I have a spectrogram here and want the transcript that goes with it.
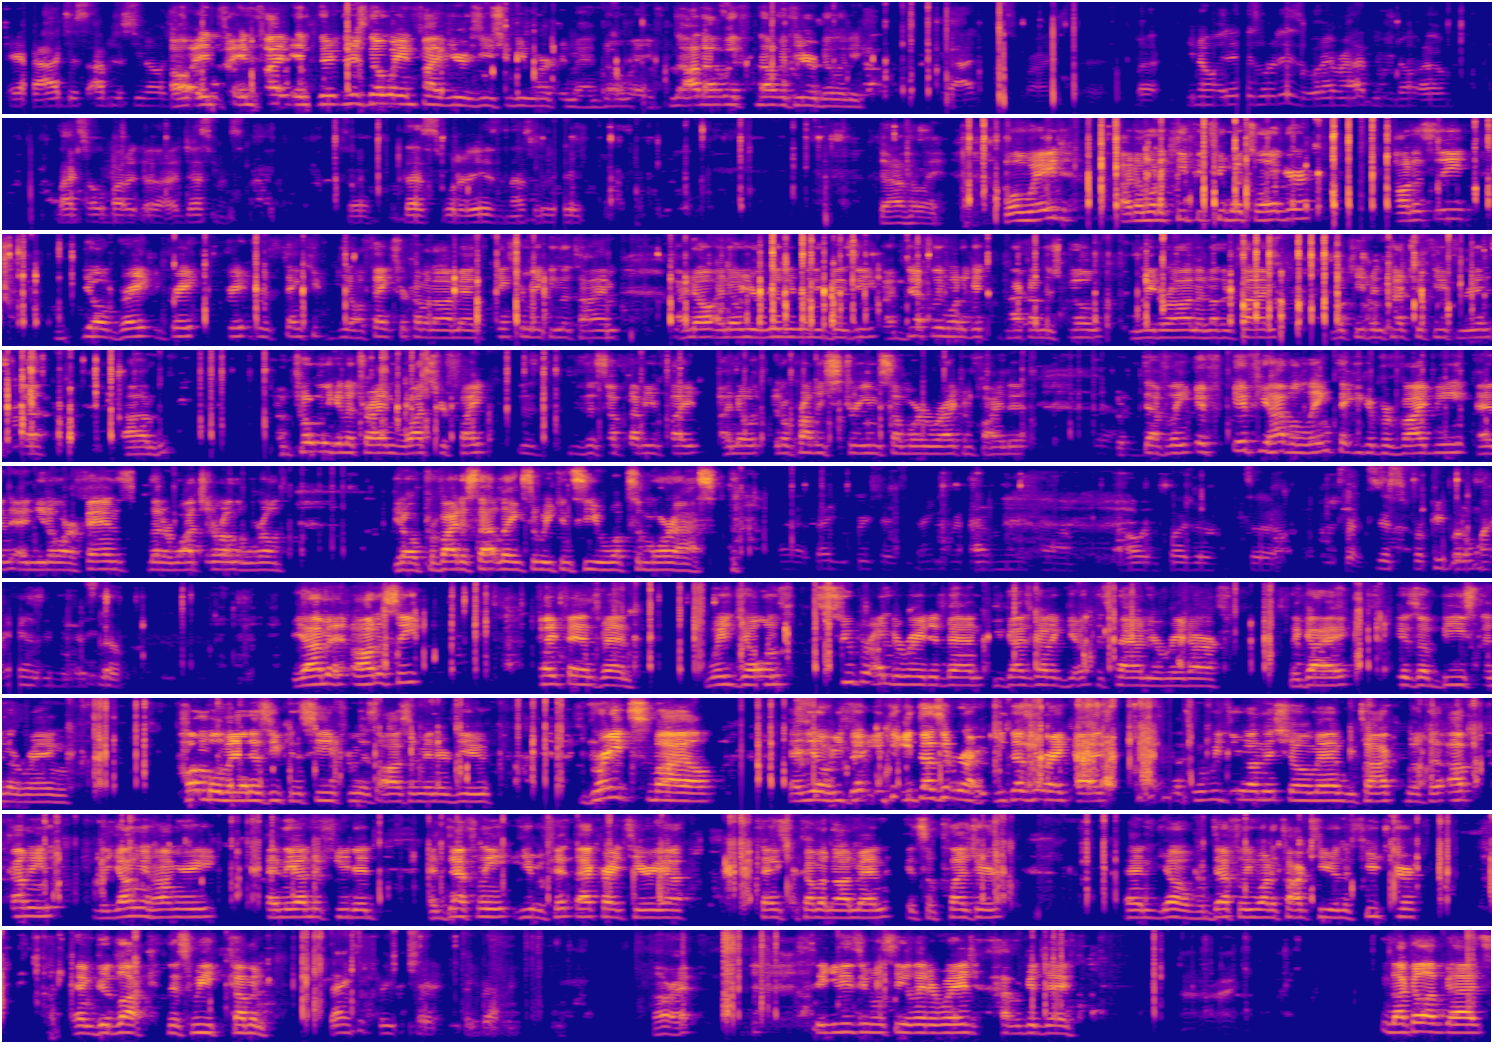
yeah, I just, I'm just, you know. Just oh, in, in five, in, there, there's no way in five years you should be working, man. No way. Not, not with, not with your ability. Yeah, I'd be surprised, but you know, it is what it is. Whatever happens, you know, um, life's all about uh, adjustments. So that's what it is, and that's what it is. Definitely. Well, Wade, I don't want to keep you too much longer. Honestly, yo, great, great, great for thank you. You know, thanks for coming on, man. Thanks for making the time. I know, I know you're really, really busy. I definitely want to get you back on the show later on another time. I'll keep in touch with you through Insta. Um, I'm totally gonna try and watch your fight, this, this upcoming fight. I know it'll probably stream somewhere where I can find it. But definitely, if if you have a link that you can provide me and and you know our fans that are watching around the world, you know, provide us that link so we can see you whoop some more ass. Thank you, appreciate you. Thank you for having me. Um, always a pleasure to for, just for people to want to interview me. It's Yeah, I mean, honestly, fight fans, man. Wade Jones, super underrated, man. You guys got to get this guy on your radar. The guy is a beast in the ring. Humble man, as you can see from this awesome interview. Great smile. And you know he, do, he, he does it right. He does it right, guys. That's what we do on this show, man. We talk about the upcoming, the young and hungry, and the undefeated. And definitely, you've hit that criteria. Thanks for coming on, man. It's a pleasure. And yo, we definitely want to talk to you in the future. And good luck this week coming. Thank you. Appreciate it. Thank you for having me. All right. Take it easy. We'll see you later, Wade. Have a good day. All right. Knuckle up, guys.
